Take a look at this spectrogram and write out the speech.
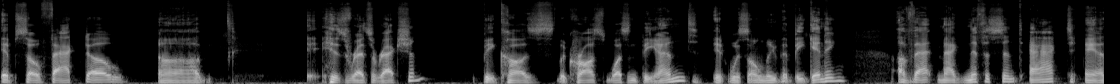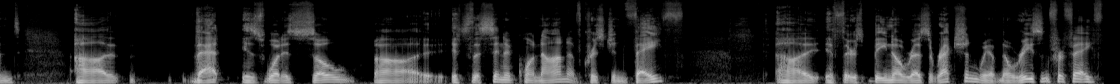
ipso facto uh, his resurrection because the cross wasn't the end, it was only the beginning of that magnificent act. And uh, that is what is so, uh, it's the sine qua non of Christian faith. Uh, if there's be no resurrection, we have no reason for faith.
